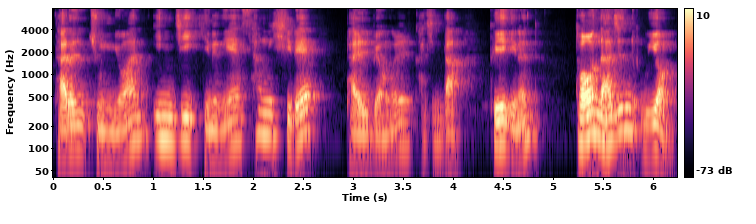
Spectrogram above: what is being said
다른 중요한 인지 기능의 상실의 발병을 가진다. 그 얘기는 더 낮은 위험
